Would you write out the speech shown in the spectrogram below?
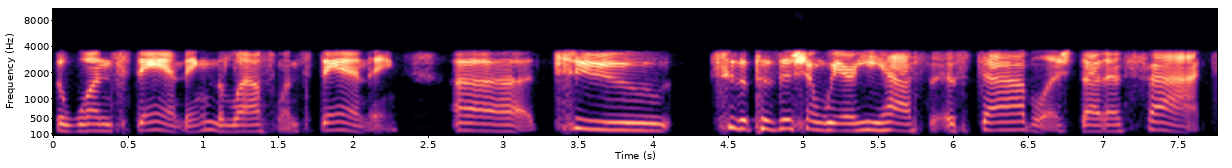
the one standing, the last one standing, uh, to to the position where he has to establish that in fact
